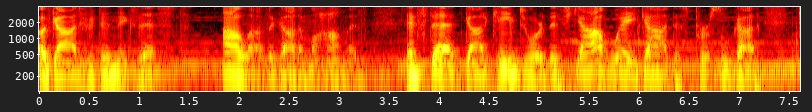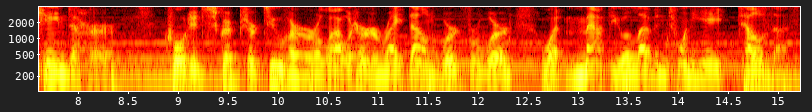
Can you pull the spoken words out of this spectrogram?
a God who didn't exist Allah, the God of Muhammad. Instead, God came to her, this Yahweh God, this personal God, came to her quoted scripture to her or allowed her to write down word for word what Matthew 11 28 tells us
